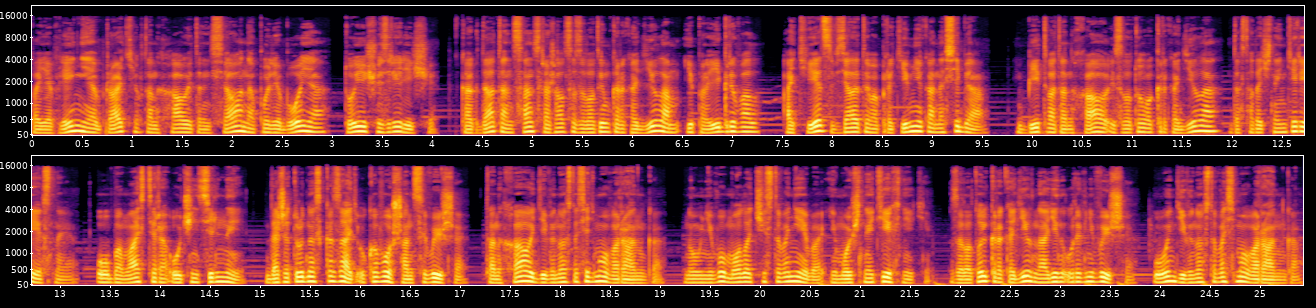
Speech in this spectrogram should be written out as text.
Появление братьев Танхао и Тансяо на поле боя – то еще зрелище. Когда Тансан сражался с золотым крокодилом и проигрывал, отец взял этого противника на себя. Битва Танхао и Золотого Крокодила достаточно интересная. Оба мастера очень сильны. Даже трудно сказать, у кого шансы выше. Танхао 97 ранга, но у него молот чистого неба и мощные техники. Золотой Крокодил на один уровень выше. Он 98 ранга,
